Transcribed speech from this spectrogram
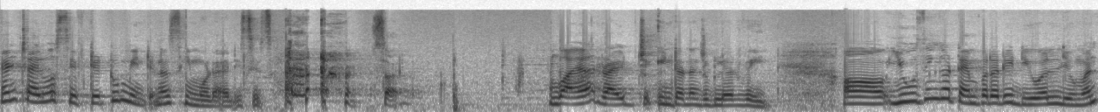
and child was shifted to maintenance hemodialysis. Sorry via right interjugular vein uh, using a temporary dual lumen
